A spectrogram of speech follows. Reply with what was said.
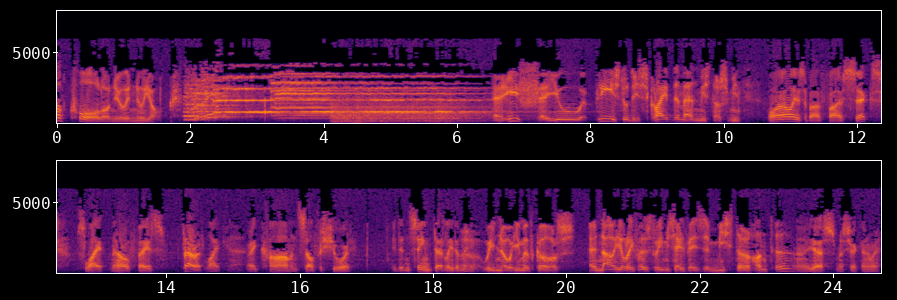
I'll call on you in New York. Uh, if uh, you please to describe the man, Mr. Smith. Well, he's about five six, slight, narrow face, ferret-like, very calm and self-assured. He didn't seem deadly to me. Uh, we know him, of course. And now he refers to himself as Mr. Hunter. Uh, yes, Monsieur Kenway.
